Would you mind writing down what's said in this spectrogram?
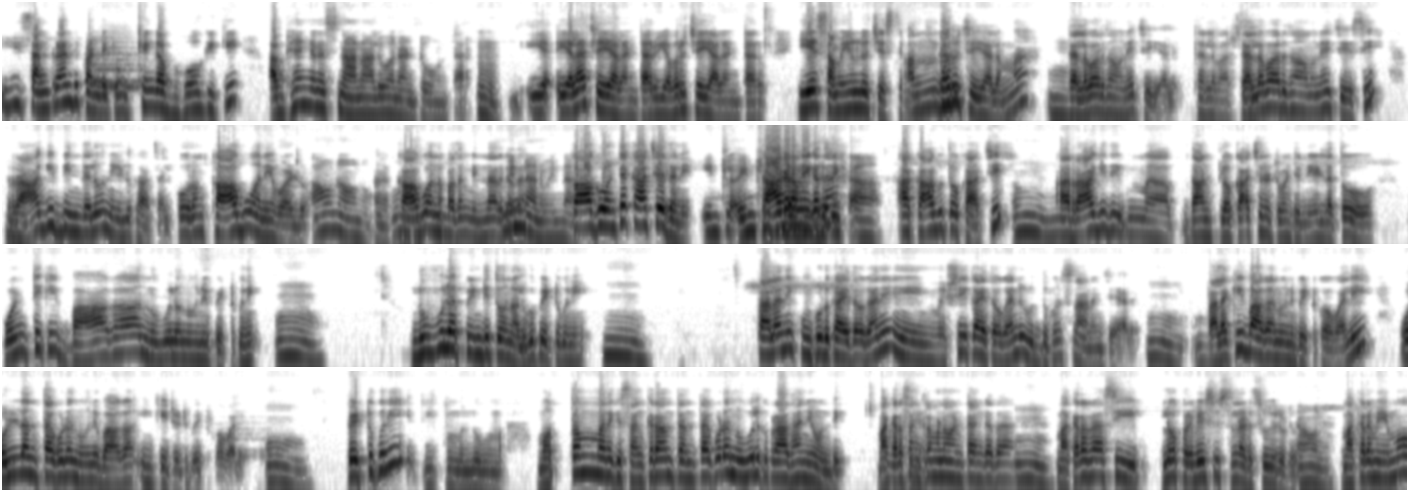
ఈ సంక్రాంతి పండుగకి ముఖ్యంగా భోగికి అభ్యంగన స్నానాలు అని అంటూ ఉంటారు. ఎలా చేయాలంటారు? ఎవరు చేయాలంటారు? ఏ సమయంలో చేస్తే అందరూ చేయాలమ్మా. తెల్లవారుజామునే చేయాలి. తెల్లవారు తెల్లవారుజామునే చేసి రాగి బిందెలో నీళ్ళు కాచాలి. పూర్వం కాగు అనేవాళ్ళు. అవునవును. కాగు అన్న పదం విన్నారు విన్నాను విన్నాను. కాగు అంటే కాచేదని. ఇంట్లో ఇంట్లో తాగడమే కూడా కదా? ఆ, కాగుతో కాచి ఆ రాగిది దాంట్లో కాచినటువంటి నీళ్ళతో ఒంటికి బాగా నువ్వుల నూనె పెట్టుకుని నువ్వుల పిండితో నలుగు పెట్టుకుని తలని కుంకుడుకాయతో గాని షీకాయతో గాని రుద్దుకుని స్నానం చేయాలి. తలకి బాగా నూనె పెట్టుకోవాలి. ఒళ్ళంతా కూడా నూనె బాగా ఇంకేటట్టు పెట్టుకోవాలి. పెట్టుకుని నువ్వు మొత్తం మనకి సంక్రాంతి అంతా కూడా నువ్వులకు ప్రాధాన్యం ఉంది. మకర. సంక్రమణం అంటాం కదా. మకర రాశిలో ప్రవేశిస్తున్నాడు సూర్యుడు. మకరమేమో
